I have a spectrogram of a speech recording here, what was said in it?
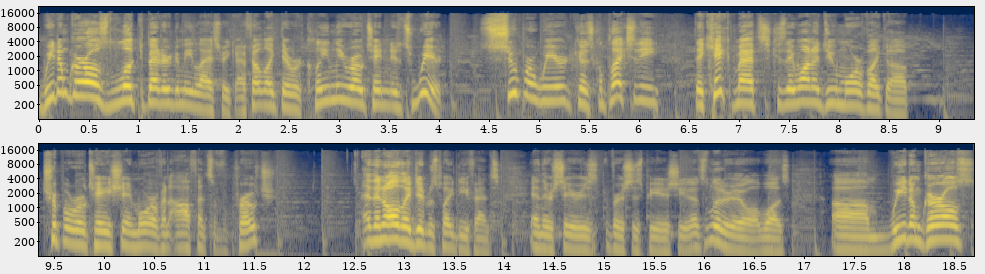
We Dem Girlz looked better to me last week. I felt like they were cleanly rotating. It's weird. Super weird because Complexity, they kick Mets because they want to do more of like a triple rotation, more of an offensive approach. And then all they did was play defense in their series versus PSG. That's literally all it was. Um, We Dem Girlz,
